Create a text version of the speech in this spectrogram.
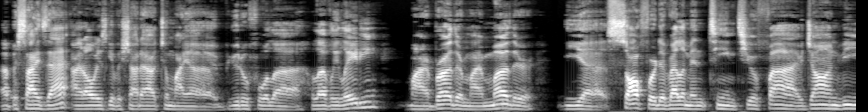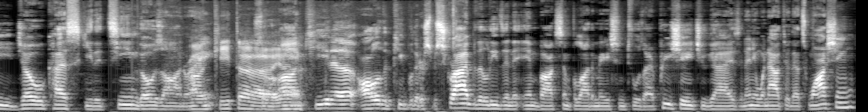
Uh, besides that, I'd always give a shout out to my uh, beautiful, uh, lovely lady, my brother, my mother, the uh, software development team, Tier 5, John V, Joe Kusky. The team goes on, right? Ankita. So yeah. Ankita, all of the people that are subscribed to the leads in the inbox, simple automation tools. I appreciate you guys, and anyone out there that's watching,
